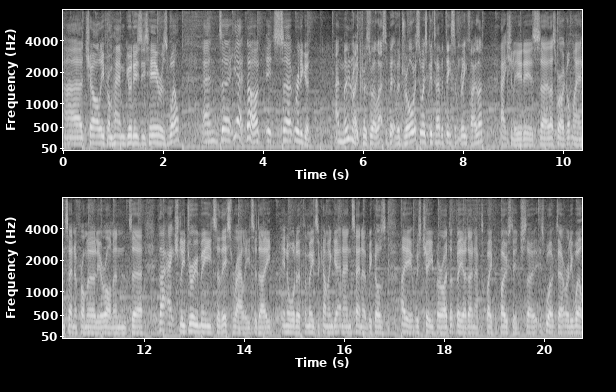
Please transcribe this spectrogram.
Uh, Charlie from Ham Goodies is here as well. And uh, yeah, no, it's uh, really good. And Moonraker as well. That's a bit of a draw. It's always good to have a decent retailer. Actually, it is. Uh, that's where I got my antenna from earlier on, and uh, that actually drew me to this rally today in order for me to come and get an antenna because A, it was cheaper, I d- B, I don't have to pay for postage, so it's worked out really well.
